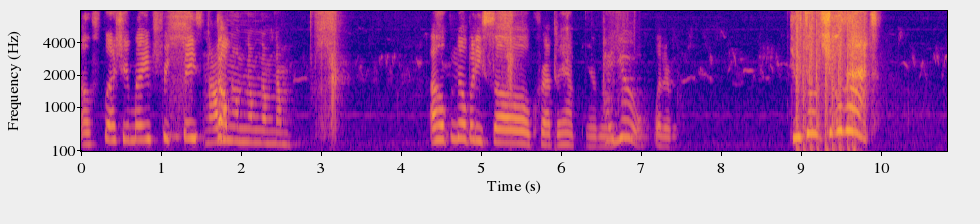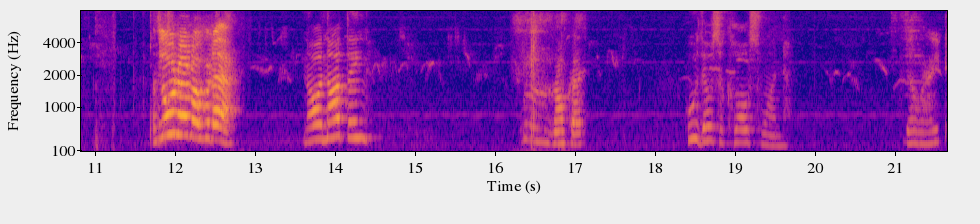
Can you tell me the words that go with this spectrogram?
I'll splash in my freak face. Nom, Yum. nom, nom, nom, nom. I hope nobody saw. Oh crap! I have camera. Hey you. Whatever. Dude, don't show that. What's going on over there? No, nothing. Hmm, okay. Ooh, that was a close one. You alright?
